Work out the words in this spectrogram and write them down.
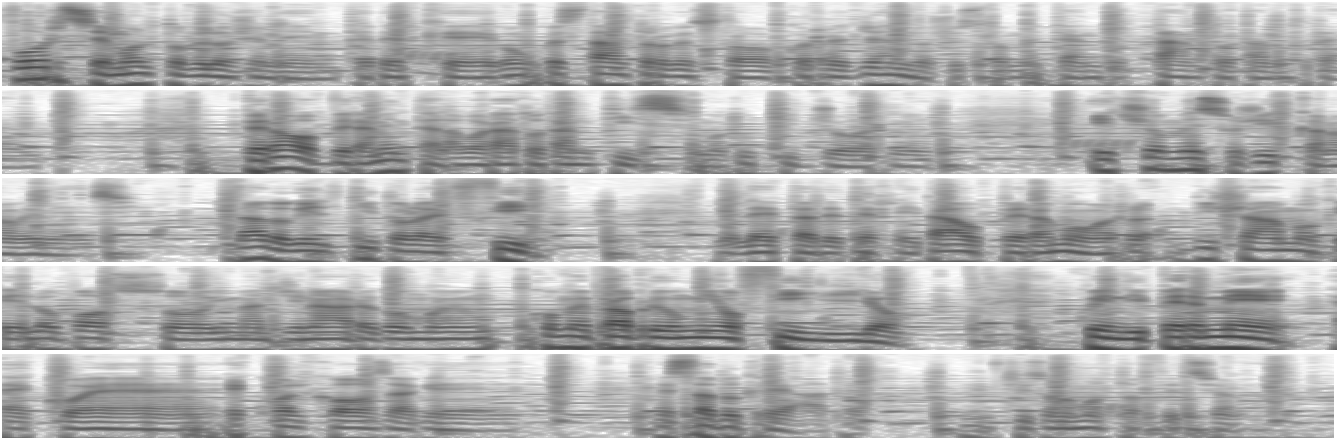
forse molto velocemente perché con quest'altro che sto correggendo ci sto mettendo tanto tanto tempo. Però ho veramente lavorato tantissimo tutti i giorni e ci ho messo circa nove mesi. Dato che il titolo è Fi, l'eletta d'eternità o per amor, diciamo che lo posso immaginare come, come proprio un mio figlio. Quindi per me, ecco, è, è qualcosa che è stato creato. Ci sono molto affezionato.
